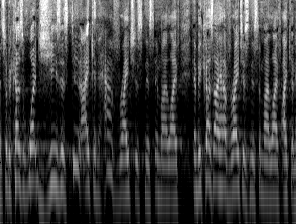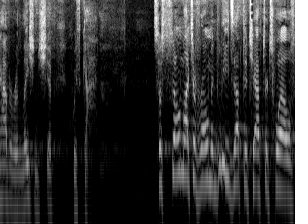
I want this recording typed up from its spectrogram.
And so, because of what Jesus did, I can have righteousness in my life. And because I have righteousness in my life, I can have a relationship with God. So, so much of Romans leads up to chapter 12.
